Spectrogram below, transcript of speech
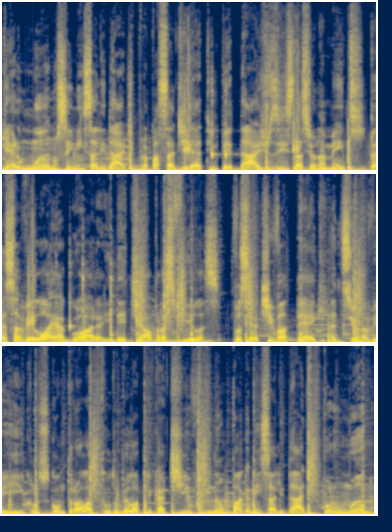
Quer um ano sem mensalidade para passar direto em pedágios e estacionamentos? Peça a Veloy agora e dê tchau para as filas. Você ativa a tag, adiciona veículos, controla tudo pelo aplicativo e não paga mensalidade por um ano.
